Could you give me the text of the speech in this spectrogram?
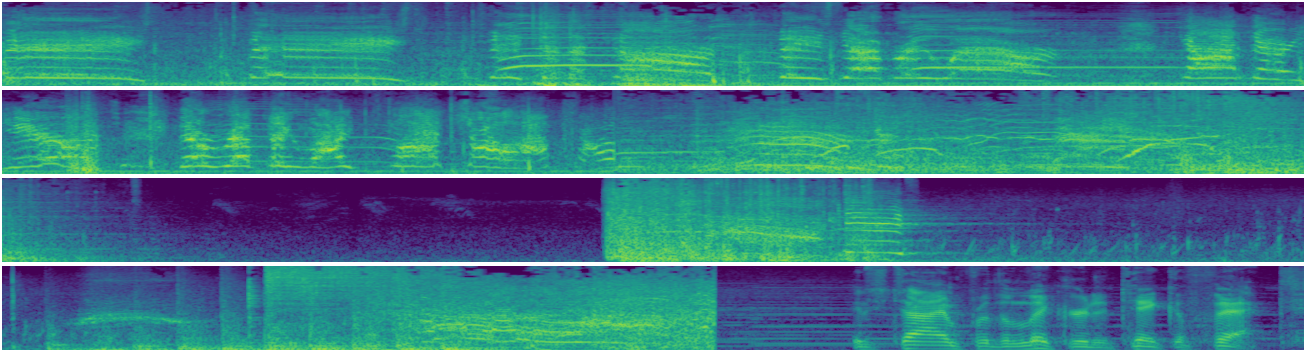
Bees! Bees! Bees in the car! Bees everywhere! God, they're huge! They're ripping my flesh off! It's time for the liquor to take effect.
